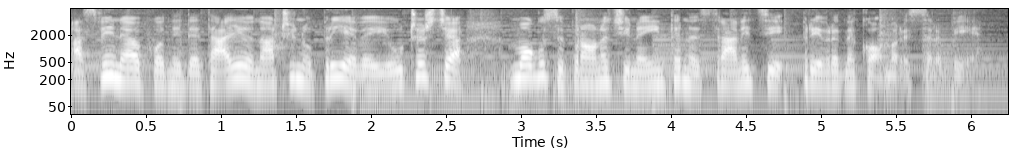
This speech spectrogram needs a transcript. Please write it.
a svi neophodni detalji o načinu prijeve i učešća mogu se pronaći na internet stranici Privredne komore Srbije.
